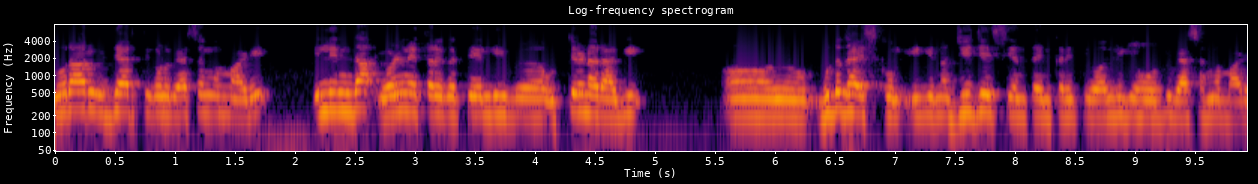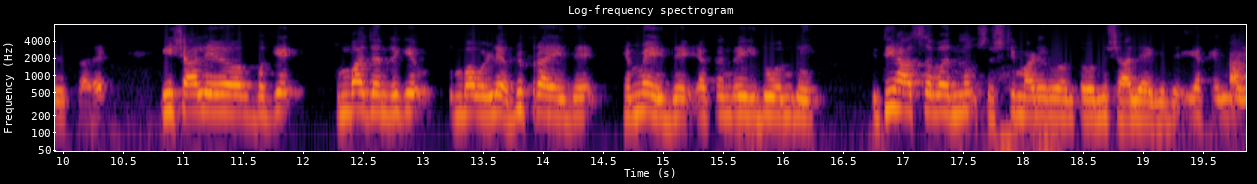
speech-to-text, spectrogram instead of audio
ನೂರಾರು ವಿದ್ಯಾರ್ಥಿಗಳು ವ್ಯಾಸಂಗ ಮಾಡಿ ಇಲ್ಲಿಂದ ಏಳನೇ ತರಗತಿಯಲ್ಲಿ ಉತ್ತೀರ್ಣರಾಗಿ ಗುಡ್ಡದ ಹೈಸ್ಕೂಲ್, ಈಗಿನ ಜಿ ಜೆ ಸಿ ಅಂತ ಏನು ಕರಿತೀವೋ ಅಲ್ಲಿಗೆ ಹೋಗಿ ವ್ಯಾಸಂಗ ಮಾಡಿರ್ತಾರೆ ಈ ಶಾಲೆಯ ಬಗ್ಗೆ ತುಂಬ ಜನರಿಗೆ ತುಂಬ ಒಳ್ಳೆಯ ಅಭಿಪ್ರಾಯ ಇದೆ, ಹೆಮ್ಮೆ ಇದೆ. ಯಾಕಂದರೆ ಇದು ಒಂದು ಇತಿಹಾಸವನ್ನು ಸೃಷ್ಟಿ ಮಾಡಿರುವಂಥ ಒಂದು ಶಾಲೆಯಾಗಿದೆ. ಯಾಕೆಂದರೆ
